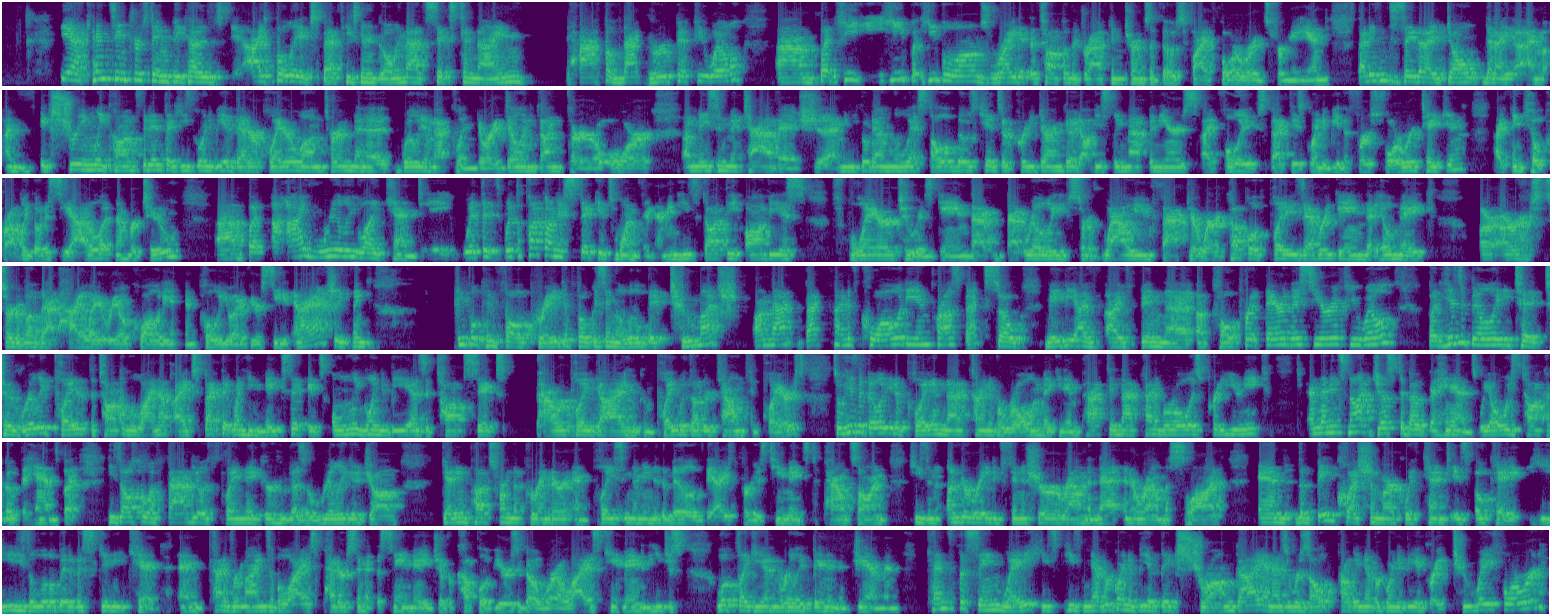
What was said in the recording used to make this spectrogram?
Yeah, Kent's interesting because I fully expect he's going to go in that six to nine half of that group, if you will. Um, but he he he belongs right at the top of the draft in terms of those five forwards for me. And that isn't to say that I don't that I I'm, I'm extremely confident that he's going to be a better player long term than a William Eklund or a Dylan Guenther or a Mason McTavish. I mean, you go down the list. All of those kids are pretty darn good. Obviously, Matt Beniers, I fully expect is going to be the first forward taken. I think he'll probably go to Seattle at number two. Uh, but I really like Kent with it, with the puck on his stick. It's one thing. I mean mean, he's got the obvious flair to his game that that really sort of wow you factor, where a couple of plays every game that he'll make are, are sort of of that highlight reel quality and pull you out of your seat. And I actually think people can fall prey to focusing a little bit too much on that that kind of quality in prospects. So maybe I've I've been a, a, culprit there this year, if you will. But his ability to to really play at the top of the lineup, I expect that when he makes it, it's only going to be as a top six power play guy who can play with other talented players. So his ability to play in that kind of a role and make an impact in that kind of a role is pretty unique. And then it's not just about the hands. We always talk about the hands, but he's also a fabulous playmaker who does a really good job getting pucks from the perimeter and placing them into the middle of the ice for his teammates to pounce on. He's an underrated finisher around the net and around the slot. And the big question mark with Kent is okay, he's a little bit of a skinny kid and kind of reminds of Elias Pettersson at the same age of a couple of years ago, where Elias came in and he just looked like he hadn't really been in the gym. And Kent's the same way. He's he's never going to be a big, strong guy, and as a result, probably never going to be a great two-way forward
